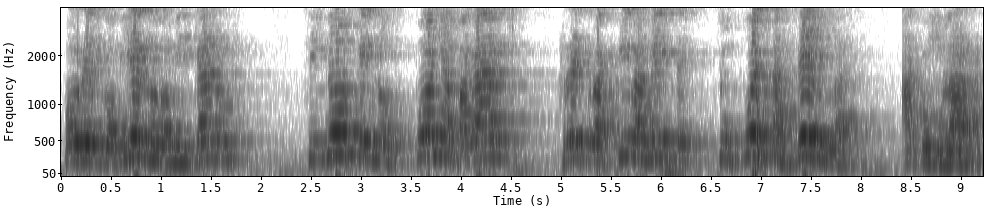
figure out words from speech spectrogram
por el gobierno dominicano, sino que nos pone a pagar retroactivamente supuestas deudas acumuladas.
